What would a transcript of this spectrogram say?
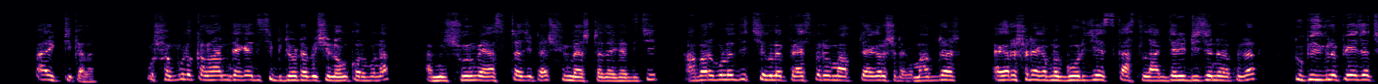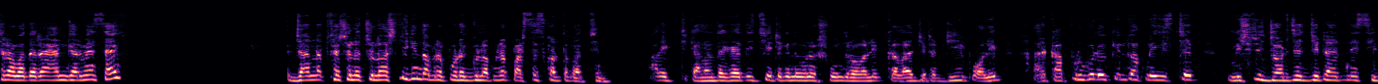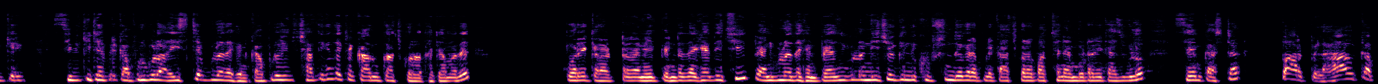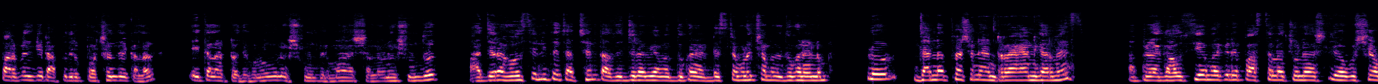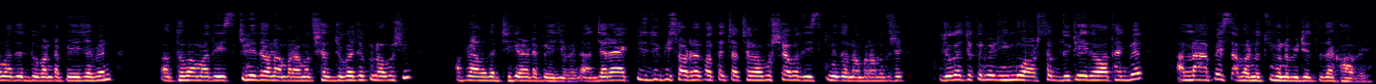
আরেকটি কালার ও সবগুলো কালার আমি দেখা দিচ্ছি, ভিডিওটা বেশি লং করব না। আমি সুর ম্যাচটা যেটা সুর ম্যাচটা দেখা দিচ্ছি। আবার বলে দিচ্ছি এগুলো প্রাইস পড়বে মাত্র এগারোশো টাকা। মাত্র এগারোশো টাকা আপনার গর্জিয়াস কাজ লাক্সারি ডিজাইনের আপনারা টু পিসগুলো পেয়ে যাচ্ছেন আমাদের রায়ন গার্মেন্টস জান্নাত ফ্যাশনে চলে আসলে কিন্তু আপনার প্রোডাক্টগুলো আপনারা পারচেস করতে পারছেন। আরেকটি কালার দেখা দিচ্ছি, এটা কিন্তু অনেক সুন্দর অলিভ কালার যেটা ডিপ অলিভ আর কাপড়গুলো কিন্তু আপনি স্টেপ মিশ্রি জর্জের যেটা আপনি সিল্কের, সিল্কি টাইপের কাপড়গুলো, আর স্টেপগুলো দেখেন, কাপড়ের সাথে কিন্তু একটা কারু কাজ করা থাকে আমাদের। পরে কালারটা আমি প্যান্টটা দেখা দিচ্ছি। প্যান্টগুলো দেখেন প্যান্টগুলো নিচেও কিন্তু খুব সুন্দর করে আপনি কাজ করা পাচ্ছেন এম্ব্রয়ডারি কাজগুলো। সেম কাজটা পার্পেল হালকা পার্পেল যেটা আপনাদের পছন্দের কালার এই কালারটা দেখুন, অনেক সুন্দর, মাশাআল্লাহ, অনেক সুন্দর। আর যারা হোলসেল নিতে চাচ্ছেন, তাদের জন্য আমি আমার দোকানের অ্যাড্রেসটা বলেছি, আমাদের দোকানের নাম হলো জান্নাত ফ্যাশন অ্যান্ড রায়হান গার্মেন্টস আপনারা গাউসিয়া মার্কেটে পাঁচতলা চলে আসলে অবশ্যই আমাদের দোকানটা পেয়ে যাবেন। অথবা আমাদের স্ক্রিনে দেওয়া নাম্বার আমাদের সাথে যোগাযোগ করলে অবশ্যই আপনারা আমাদের ঠিকানাটা পেয়ে যাবেন। আর যারা এক পিস দুই পিস অর্ডার করতে চাচ্ছেন, অবশ্যই আমাদের স্ক্রিনে দেওয়া নাম্বার আমাদের সাথে যোগাযোগ করবেন। ইমো, হোয়াটসঅ্যাপ দুইটাই দেওয়া থাকবে। আল্লাহ হাফেজ, আবার নতুন কোনো ভিডিওতে দেখা হবে।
